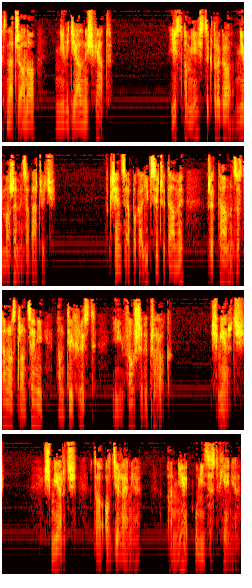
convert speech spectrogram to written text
Znaczy ono niewidzialny świat. Jest to miejsce, którego nie możemy zobaczyć. W księdze Apokalipsy czytamy, że tam zostaną strąceni antychryst i fałszywy prorok. Śmierć. Śmierć to oddzielenie, a nie unicestwienie.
